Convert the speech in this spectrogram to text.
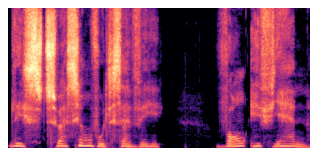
Les situations, vous le savez, vont et viennent.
